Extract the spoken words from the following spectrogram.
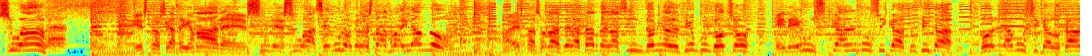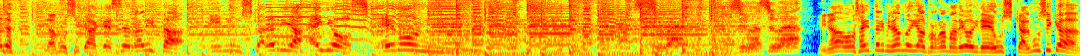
Sua Esto se hace llamar eh, Sure Sua, seguro que lo estás bailando. A estas horas de la tarde, la sintonía del 100.8 En Euskal Música, tu cita con la música local La música que se realiza en Euskal Herria Ellos, Emon. Y nada, vamos a ir terminando ya el programa de hoy de Euskal Música.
